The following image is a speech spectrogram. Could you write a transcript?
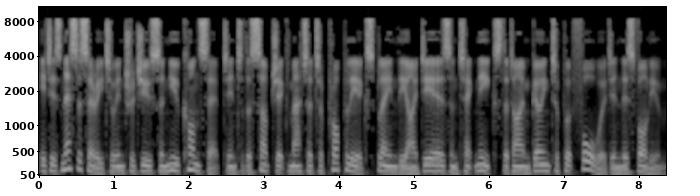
it is necessary to introduce a new concept into the subject matter to properly explain the ideas and techniques that I am going to put forward in this volume.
